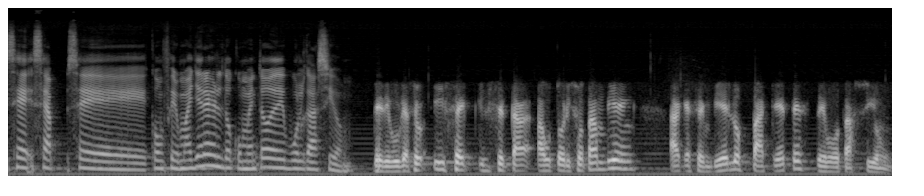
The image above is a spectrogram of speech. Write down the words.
se, se, confirmó ayer es el documento de divulgación. De divulgación y se, y se autorizó también a que se envíen los paquetes de votación,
